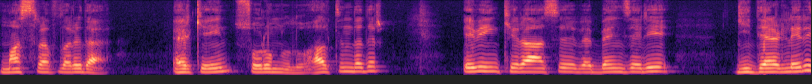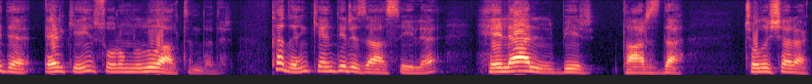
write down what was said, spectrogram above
masrafları da erkeğin sorumluluğu altındadır. Evin kirası ve benzeri giderleri de erkeğin sorumluluğu altındadır. Kadın kendi rızası ile helal bir tarzda çalışarak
